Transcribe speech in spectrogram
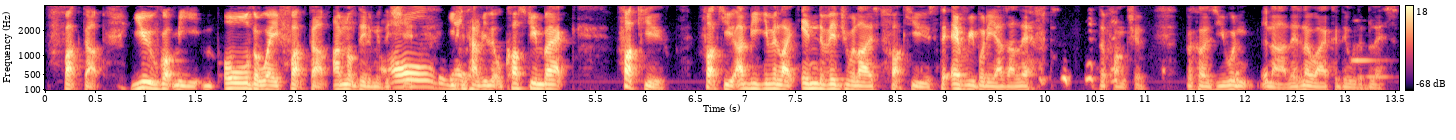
fucked up. You've got me all the way fucked up. I'm not dealing with this shit. All the You can have your little costume back. Fuck you. Fuck you. I'd be giving like individualized fuck yous to everybody as I left the function because you wouldn't. Nah, there's no way I could deal with the bliss.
